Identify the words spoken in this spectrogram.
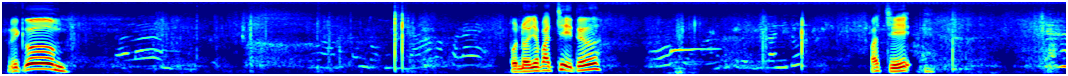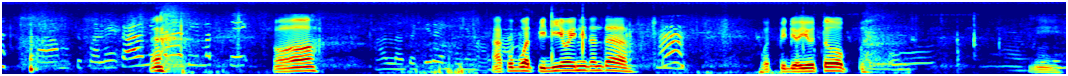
Assalamualaikum. Pondoknya Pacik itu. Pacik Oh. Aku buat video ini tante. Buat video YouTube. Nih.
